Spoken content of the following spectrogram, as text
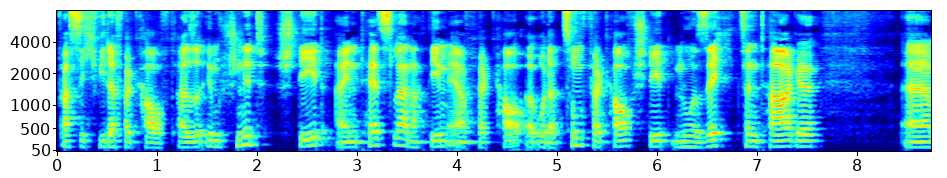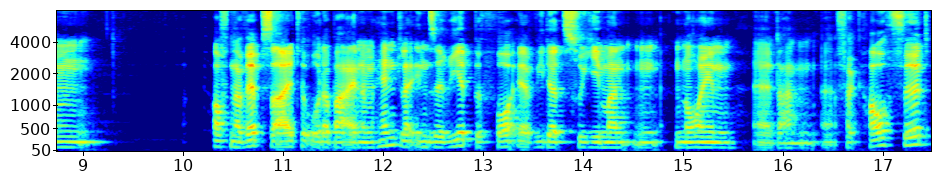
was sich wieder verkauft. Also im Schnitt steht ein Tesla, nachdem er verkau äh, oder zum Verkauf steht, nur 16 Tage ähm, auf einer Webseite oder bei einem Händler inseriert, bevor er wieder zu jemandem neuen äh, dann äh, verkauft wird.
